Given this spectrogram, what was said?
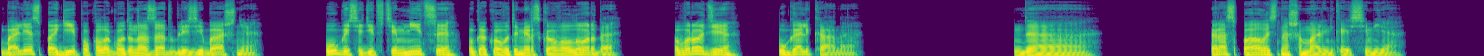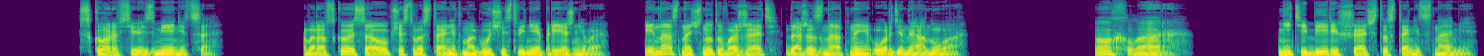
Болес погиб около года назад вблизи башни. Уга сидит в темнице у какого-то мирского лорда, вроде Угалькана. Да, распалась наша маленькая семья. Скоро все изменится. Воровское сообщество станет могущественнее прежнего, и нас начнут уважать даже знатные ордены Ануа. Ох, Лар, не тебе решать, что станет с нами,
